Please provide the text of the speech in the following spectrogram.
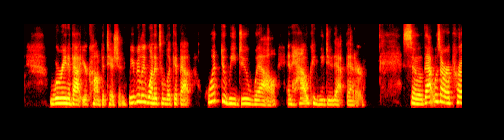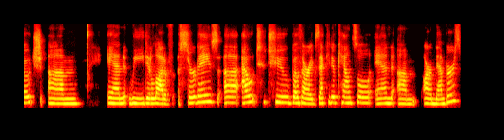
worrying about your competition. We really wanted to look about what do we do well and how can we do that better? So that was our approach. Um, and we did a lot of surveys uh, out to both our executive council and um, our members.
